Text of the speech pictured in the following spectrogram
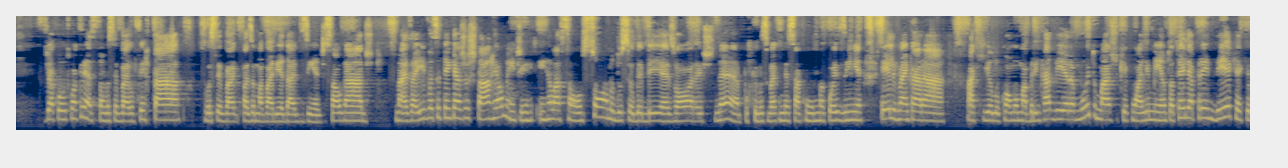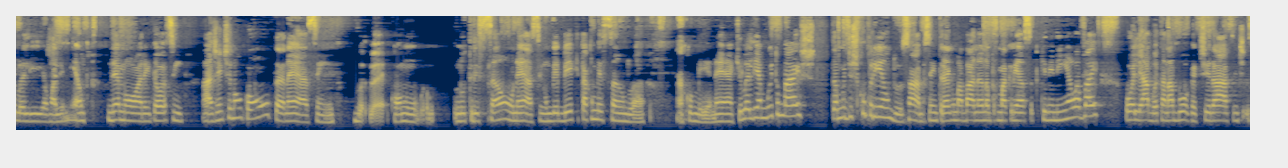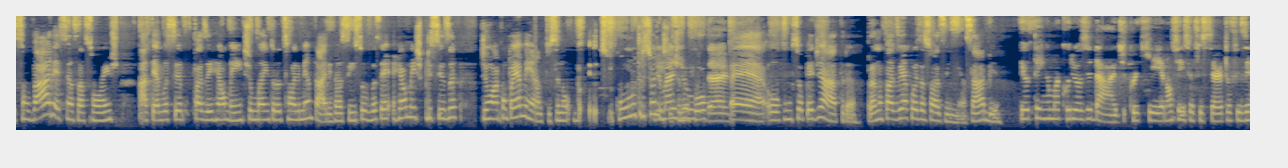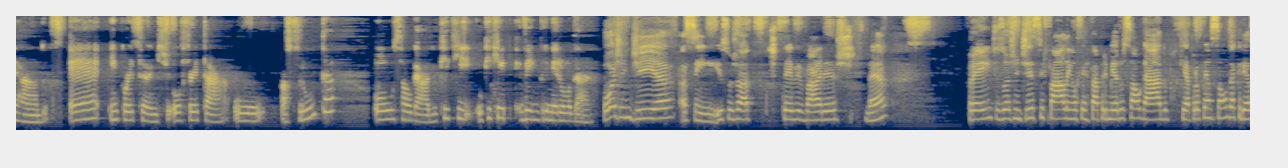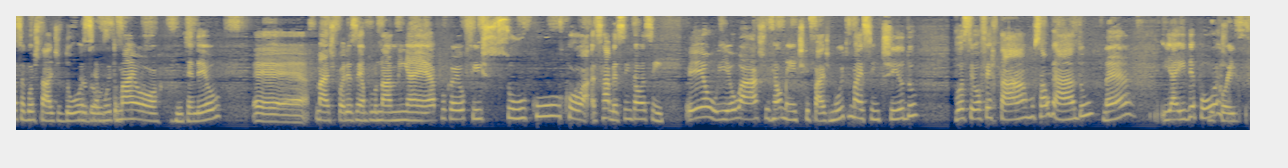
de acordo com a criança. Então você vai ofertar, você vai fazer uma variedadezinha de salgados, mas aí você tem que ajustar realmente em, em, relação ao sono do seu bebê, as horas, né? Porque você vai começar com uma coisinha, ele vai encarar aquilo como uma brincadeira, muito mais do que com alimento, até ele aprender que aquilo ali é um alimento, demora. Então, assim, a gente não conta, né, assim, é, como nutrição, né? Assim, um bebê que está começando a, a comer, né? Aquilo ali é muito mais estamos descobrindo, sabe? Você entrega uma banana para uma criança pequenininha, ela vai olhar, botar na boca, tirar, sentir. são várias sensações até você fazer realmente uma introdução alimentar. Então, assim, isso você realmente precisa de um acompanhamento, senão, com um nutricionista, se não for, é, ou com o seu pediatra, para não fazer a coisa sozinha, sabe? Eu tenho uma curiosidade, porque eu não sei se eu fiz certo ou fiz errado. É importante ofertar o, a fruta ou o salgado? O que que, o que que vem em primeiro lugar? Hoje em dia, assim, isso já teve várias, né? Frentes, hoje em dia se fala em ofertar primeiro o salgado, porque a propensão da criança gostar de doce, é doce. é muito maior, entendeu? É, mas, por exemplo, na minha época eu fiz suco, sabe assim? Então, assim, eu e eu acho realmente que faz muito mais sentido você ofertar um salgado, né? E aí depois. depois.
